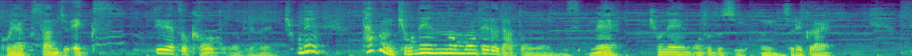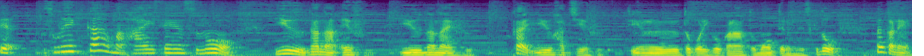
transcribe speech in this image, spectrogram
530X っていうやつを買おうと思ってるよね。去年、多分去年のモデルだと思うんですよね。去年、一昨年、うん、それくらい。で、それか、まあ、ハイセンスの U7F、U7F か U8F っていうところ行こうかなと思ってるんですけど、なんかね、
